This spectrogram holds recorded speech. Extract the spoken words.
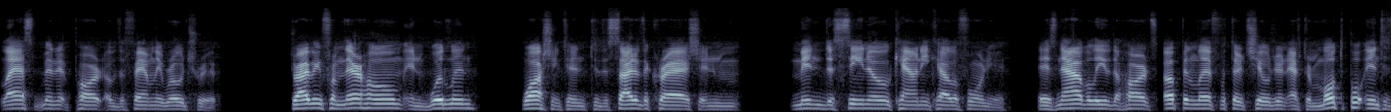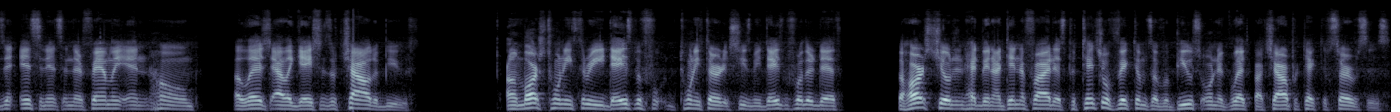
last minute part of the family road trip driving from their home in Woodland, Washington, to the site of the crash in Mendocino County, California. It is now believed the Harts up and left with their children after multiple incidents in their family and home alleged allegations of child abuse. On March 23, days before 23rd, excuse me, days before their death, the Harts' children had been identified as potential victims of abuse or neglect by Child Protective Services.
